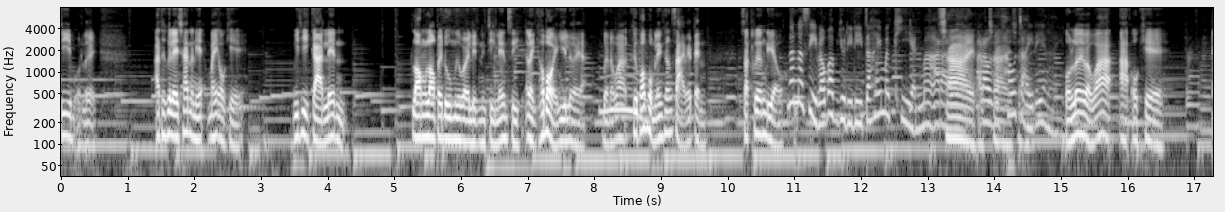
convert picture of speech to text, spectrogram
จี้หมดเลย articulation อันเนี้ยไม่โอเค วิธีการเล่น ลองลองไปดูมือไวโอลินจริงๆเล่นสิอะไรเขาบอกอย่างนี้เลยอะ่ะเหมือนว่าคือเพราะผมเล่นเครื่องสายไม่เป็นสักเครื่องเดียว นั่นน่ะสิแล้วแบบอยู่ดีๆ จะให้มาเขียนมาอะไร ใช่ครับเราจะใช่เข้าใช่ใจได้ยังไง ผมเลยแบบว่า อะโอเค ไอ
